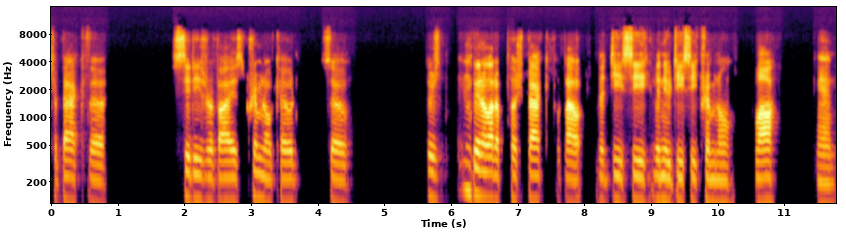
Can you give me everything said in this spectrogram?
to back the city's revised criminal code. So there's been a lot of pushback about the DC, the new DC criminal law, and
